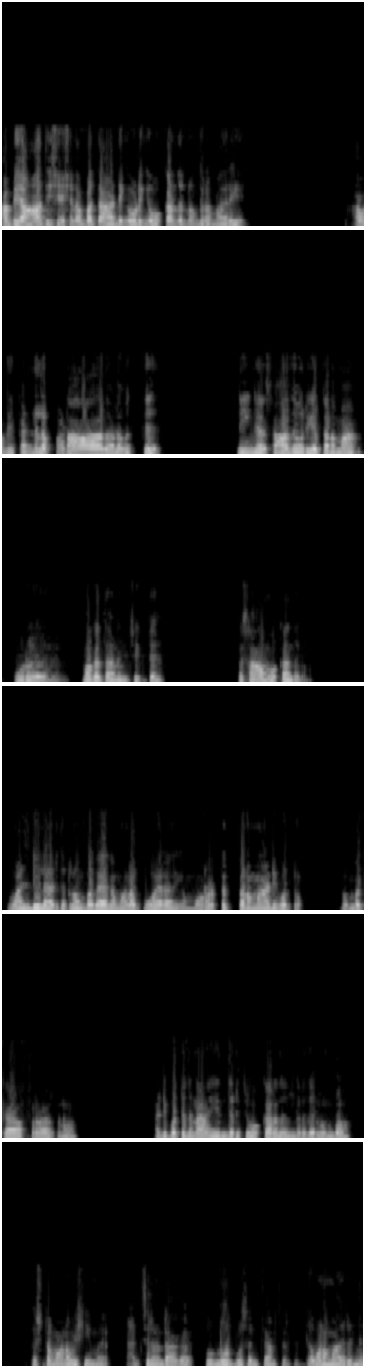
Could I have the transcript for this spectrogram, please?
அப்படியே ஆதிசேஷனை பார்த்து அடங்கி ஒடுங்கி உக்காந்துடணுங்கிற மாதிரி அவங்க கண்ணுல படாத அளவுக்கு நீங்க சாதுரியத்தனமா ஒரு முகத்தை அணிஞ்சுக்கிட்டு பேசாம உட்காந்துக்கணும் வண்டிலாம் எடுத்துகிட்டு ரொம்ப வேகமாலாம் போயிடாதீங்க முரட்டுத்தனமாக அடிபட்டுரும். ரொம்ப கேர்ஃபுல்லாக இருக்கணும். அடிபட்டதுன்னா எந்திரிச்சு உட்காரதுங்கிறது ரொம்ப கஷ்டமான விஷயமா ஆக்சிடென்ட் ஆக தொண்ணூறு பர்சன்ட் சான்ஸ் இருக்குது கவனமாக இருங்க.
